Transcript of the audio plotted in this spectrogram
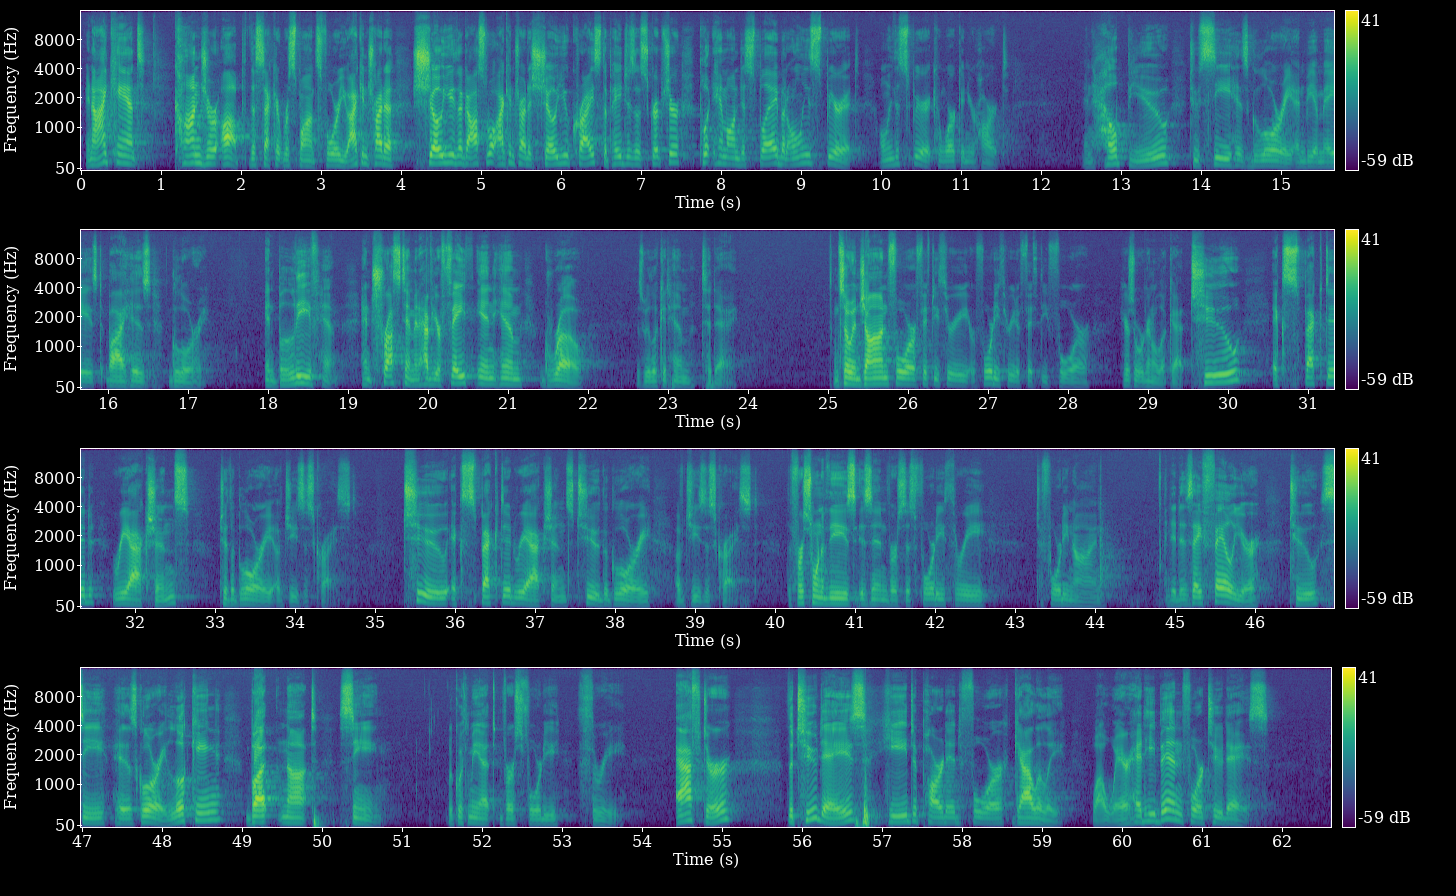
And I can't conjure up the second response for you. I can try to show you the gospel, I can try to show you Christ, the pages of Scripture, put him on display, but only the Spirit, only the Spirit can work in your heart and help you to see his glory and be amazed by his glory. And believe him and trust him and have your faith in him grow as we look at him today. And so in John 4 53 or 43 to 54, here's what we're going to look at two expected reactions to the glory of Jesus Christ. Two expected reactions to the glory of Jesus Christ. The first one of these is in verses 43 to 49, and it is a failure to see his glory, looking but not seeing. Look with me at verse 43. After the two days, he departed for Galilee. Well, where had he been for two days?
